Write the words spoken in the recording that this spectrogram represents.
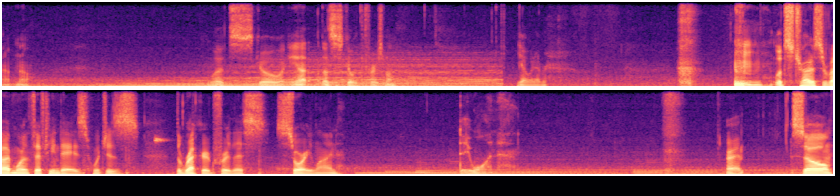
I don't know. Let's go. Yeah, let's just go with the first one. Yeah, whatever. let's try to survive more than 15 days, which is the record for this storyline. Day one. Alright, so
